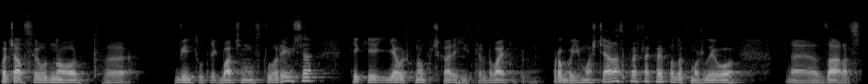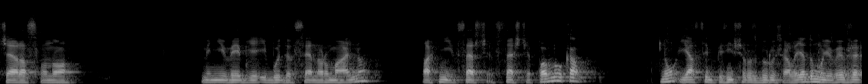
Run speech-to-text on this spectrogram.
хоча все одно, от, е, він тут, як бачимо, створився, тільки є ось кнопочка регістр. Давайте спробуємо ще раз про всяк випадок. Можливо, е, зараз ще раз воно мені виб'є і буде все нормально. Так, ні, все ще, все ще помилка. Ну, я з цим пізніше розберуся, але я думаю, ви вже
